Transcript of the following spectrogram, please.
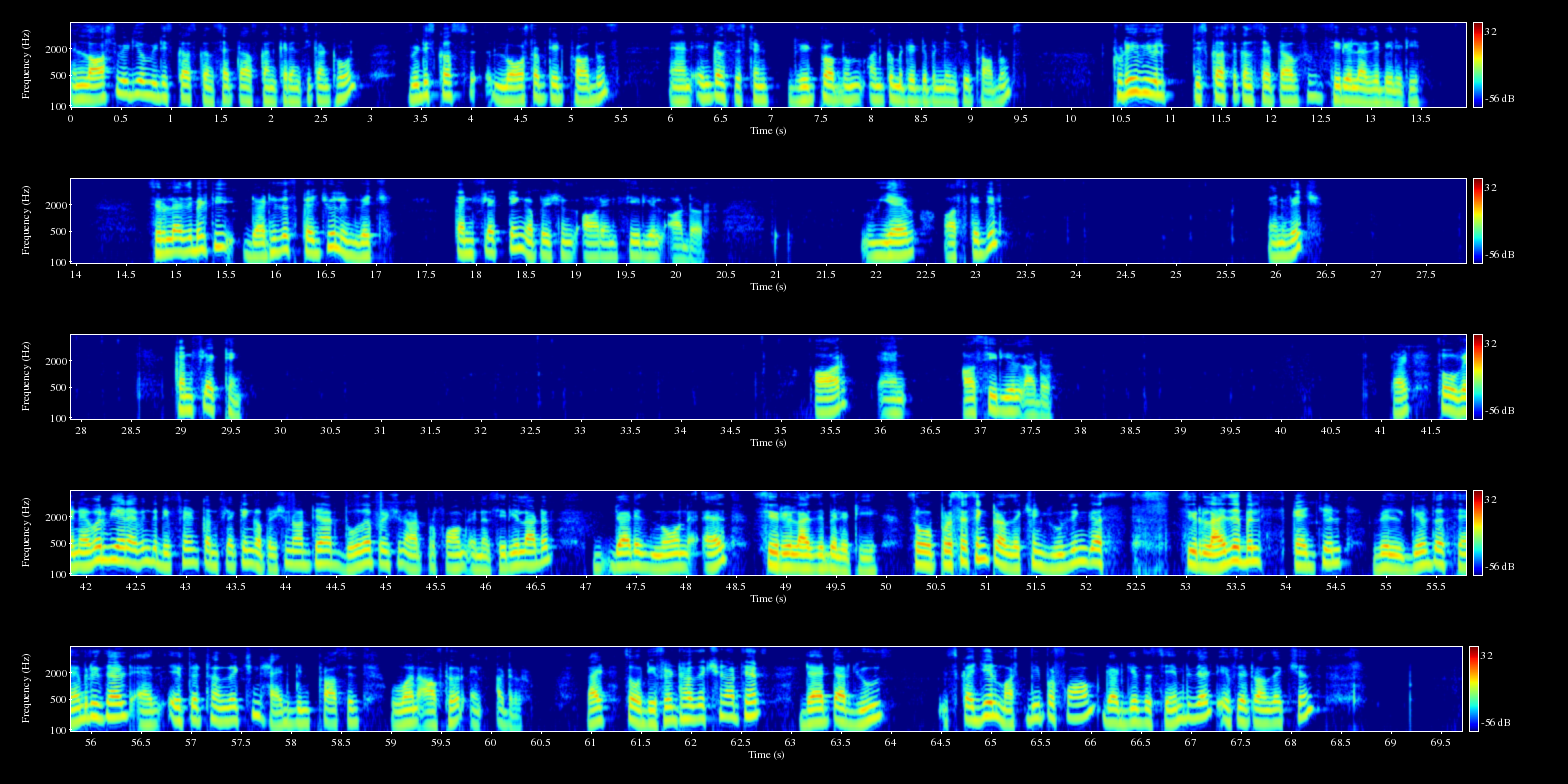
In last video we discussed concept of concurrency control. We discussed lost update problems and inconsistent read problem, uncommitted dependency problems. Today we will discuss the concept of serializability. Serializability that is a schedule in which conflicting operations are in serial order. We have a schedule in which? Conflicting. Or an a serial order. Right? So whenever we are having the different conflicting operation or there those operations are performed in a serial order that is known as serializability. So processing transaction using a serializable schedule will give the same result as if the transaction had been processed one after another right. So, different transactions are there that are used schedule must be performed that gives the same result if the transactions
